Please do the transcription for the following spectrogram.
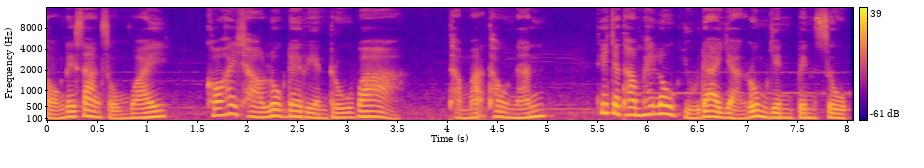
สองได้สร้างสมไว้ ขอให้ชาวโลกได้เรียนรู้ว่า ธรรมะเท่านั้น ที่จะทำให้โลกอยู่ได้อย่างร่มเย็นเป็นสุข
